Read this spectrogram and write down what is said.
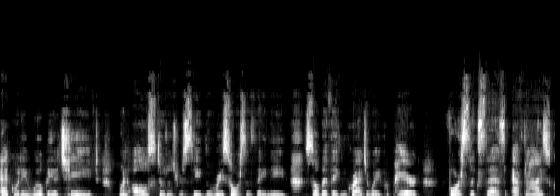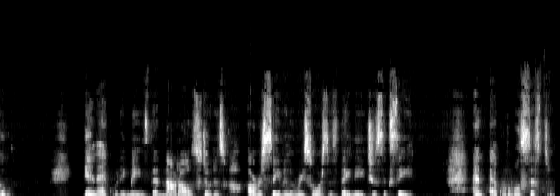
Equity will be achieved when all students receive the resources they need so that they can graduate prepared for success after high school. Inequity means that not all students are receiving the resources they need to succeed. An equitable system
